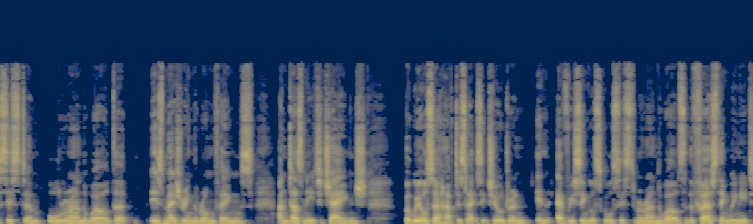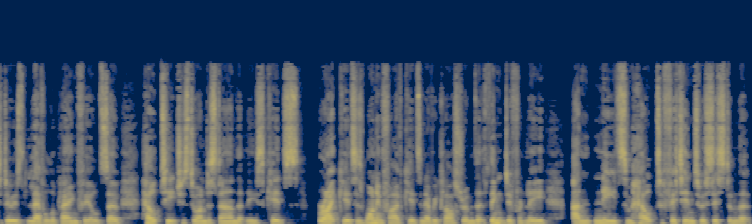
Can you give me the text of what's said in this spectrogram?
a system all around the world that is measuring the wrong things and does need to change. But we also have dyslexic children in every single school system around the world. So the first thing we need to do is level the playing field. So help teachers to understand that these kids, bright kids, there's one in five kids in every classroom that think differently and need some help to fit into a system that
